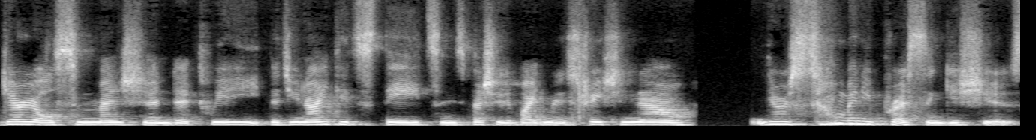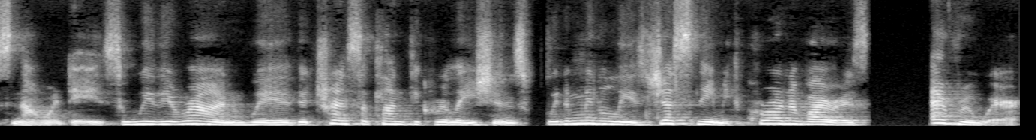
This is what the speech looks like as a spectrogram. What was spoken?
Gary also mentioned that we, the United States, and especially the Biden administration now, there are so many pressing issues nowadays with Iran, with the transatlantic relations, with the Middle East, just name it, coronavirus, everywhere.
